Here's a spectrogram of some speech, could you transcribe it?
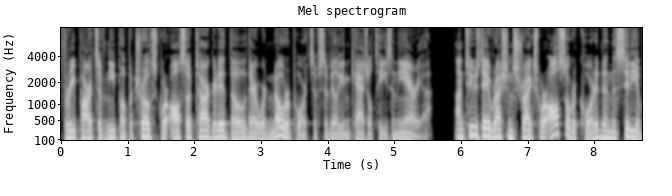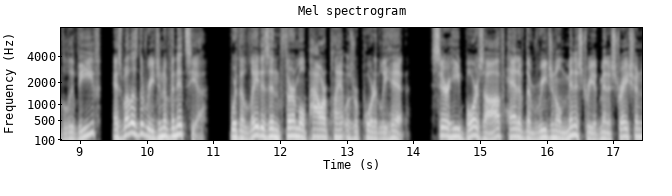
Three parts of Dnipropetrovsk were also targeted, though there were no reports of civilian casualties in the area. On Tuesday, Russian strikes were also recorded in the city of Lviv, as well as the region of Vinnytsia, where the Ladyzhyn thermal power plant was reportedly hit. Serhiy Borzov, head of the Regional Ministry Administration,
